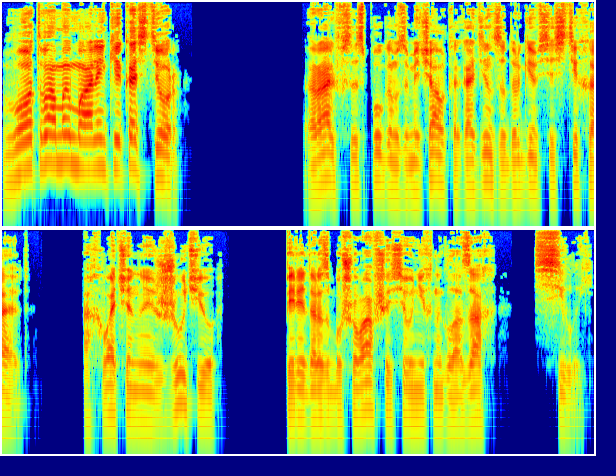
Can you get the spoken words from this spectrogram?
«Вот вам и маленький костер!» Ральф с испугом замечал, как один за другим все стихают, охваченные жутью перед разбушевавшейся у них на глазах силой.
